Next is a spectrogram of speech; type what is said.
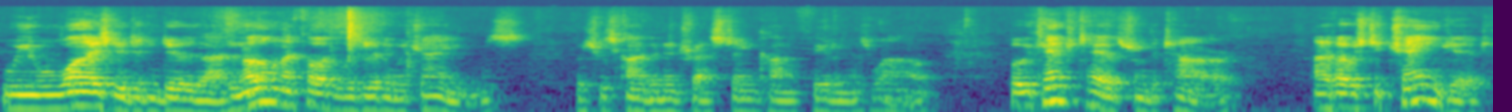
we wisely didn't do that. Another one I thought was Living with James, which was kind of an interesting kind of feeling as well. But we came to Tales from the Tower, and if I was to change it,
